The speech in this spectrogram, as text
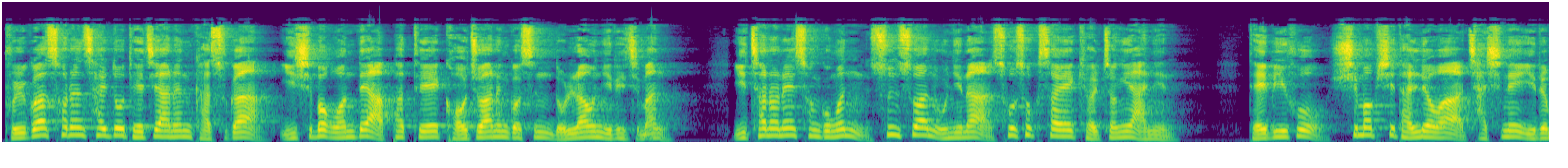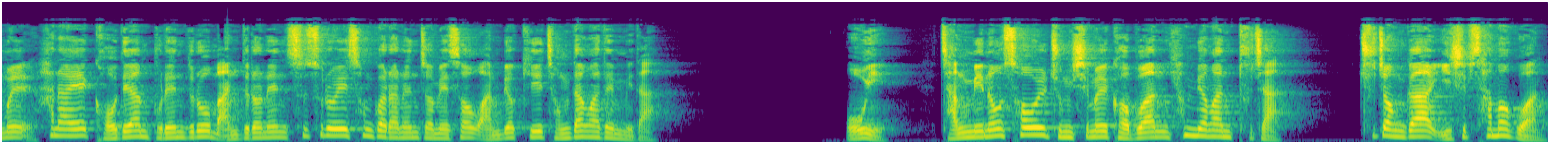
불과 30살도 되지 않은 가수가 20억 원대 아파트에 거주하는 것은 놀라운 일이지만 2천원의 성공은 순수한 운이나 소속사의 결정이 아닌 데뷔 후 쉼없이 달려와 자신의 이름을 하나의 거대한 브랜드로 만들어낸 스스로의 성과라는 점에서 완벽히 정당화됩니다. 5위. 장민호 서울 중심을 거부한 현명한 투자. 추정가 23억 원.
